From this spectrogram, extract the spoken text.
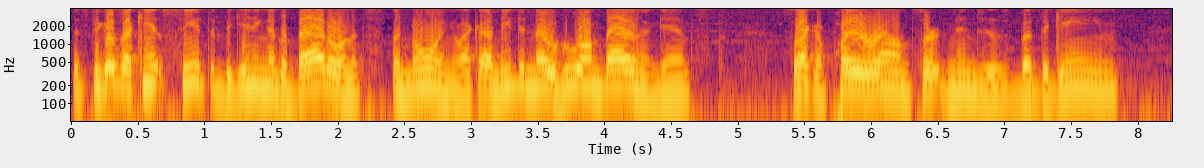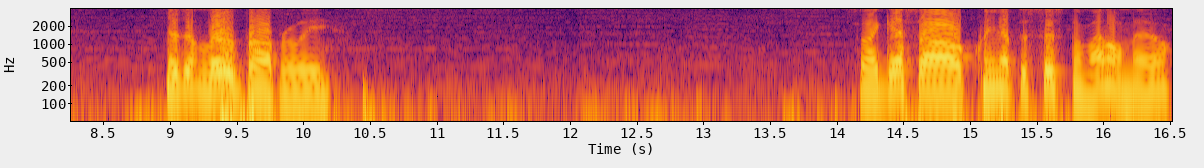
It's because I can't see at the beginning of the battle and it's annoying. Like I need to know who I'm battling against so I can play around certain ninjas, but the game doesn't load properly. So I guess I'll clean up the system. I don't know.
